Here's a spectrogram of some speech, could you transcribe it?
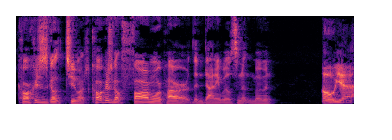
Cockers has got too much. Cockers has got far more power than Danny Wilson at the moment. Oh yeah,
